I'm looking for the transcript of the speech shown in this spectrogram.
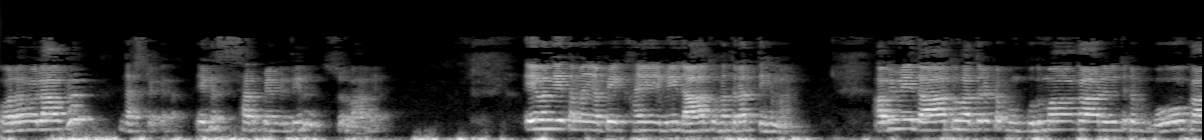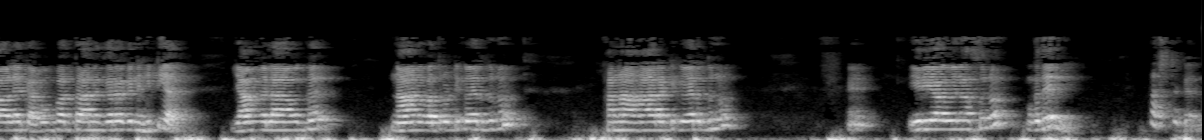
ඕනම වෙලාවක දෂ්ට කර. ඒක සර්පයන්ග තියෙන ස්වභාවය ඒවගේ තමයි අපේ කය මේ ධාතු හතරත් එහෙමයි. අපි මේ ධාතු හතරට පුදුමාකාර විතට බෝ කාලය කැපපත්තාන කරගෙන හිටියත් යම් වෙලාවක නාන වතුරටික වැරදුනොත් කනාහාරටික වැරදුනු ඉරියාව වෙනස්සුනු මොක දෙන්නේ පෂ්ට කරන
